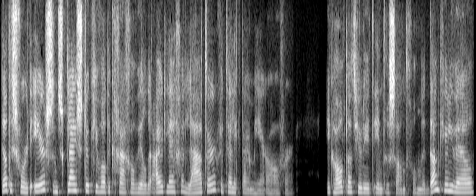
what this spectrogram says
dat is voor het eerst een klein stukje wat ik graag al wilde uitleggen. Later vertel ik daar meer over. Ik hoop dat jullie het interessant vonden. Dank jullie wel.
